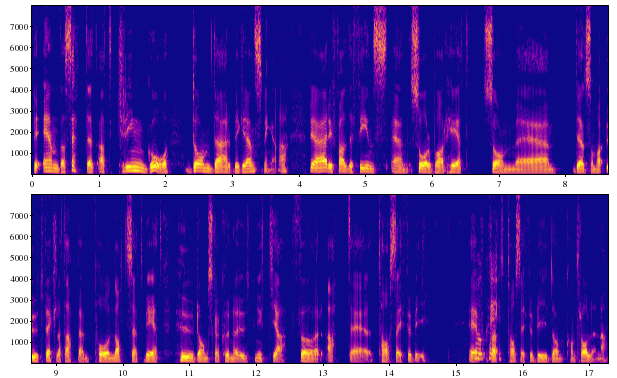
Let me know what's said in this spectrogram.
Det enda sättet att kringgå de där begränsningarna, det är ifall det finns en sårbarhet som eh, den som har utvecklat appen på något sätt vet hur de ska kunna utnyttja för att eh, ta sig förbi. Eh, okay. För att ta sig förbi de kontrollerna.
